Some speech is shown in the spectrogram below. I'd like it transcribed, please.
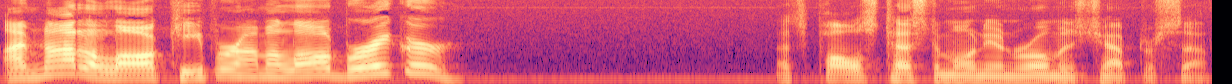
I'm not a law keeper, I'm a law breaker. That's Paul's testimony in Romans chapter 7.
